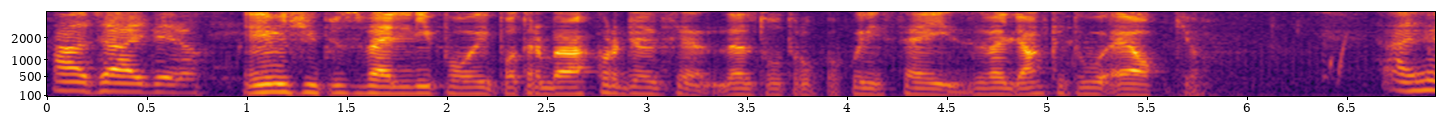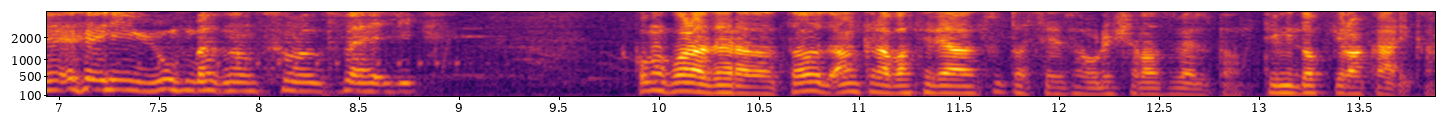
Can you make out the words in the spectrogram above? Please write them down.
Ah, già, è vero. I nemici più svegli poi potrebbero accorgersi del tuo trucco, quindi stai sveglio anche tu e occhio. I Goombas non sono svegli. Come quella d'era da Todd, anche la batteria tutta si esaurisce alla svelta. Tieni d'occhio la carica.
